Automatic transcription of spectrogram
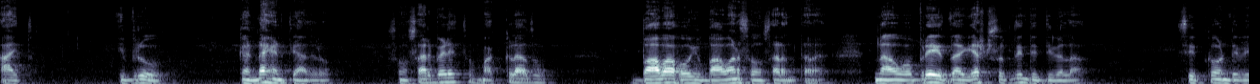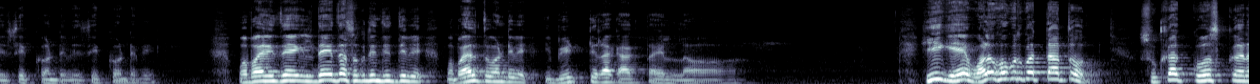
ಆಯಿತು. ಇಬ್ಬರು ಗಂಡ ಹೆಂಡತಿ ಆದರು. ಸಂಸಾರ ಬೆಳೀತು ಮಕ್ಕಳದು ಬಾವ ಹೋಗಿ ಭಾವನ ಸಂಸಾರ ಅಂತಾರೆ. ನಾವು ಒಬ್ಬರೇ ಇದ್ದಾಗ ಎಷ್ಟು ಸುಖದಿಂದ ಇದ್ದೀವಲ್ಲ. ಸಿಕ್ಕೊಂಡಿವಿ ಸಿಕ್ಕೊಂಡಿವಿ ಸಿಕ್ಕೊಂಡಿವಿ. ಮೊಬೈಲ್ ಇದ್ದೇ ಇಲ್ಲದೇ ಇದ್ದ ಸುಖದಿಂದ ಇದ್ದೀವಿ. ಮೊಬೈಲ್ ತೊಗೊಂಡಿವಿ. ಈ ಬಿಟ್ಟಿರೋಕ್ಕಾಗ್ತಾ ಇಲ್ಲ. ಹೀಗೆ ಒಳಗೆ ಹೋಗೋದು ಗೊತ್ತಾಯ್ತು ಸುಖಕ್ಕೋಸ್ಕರ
